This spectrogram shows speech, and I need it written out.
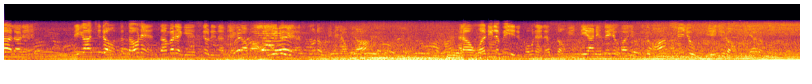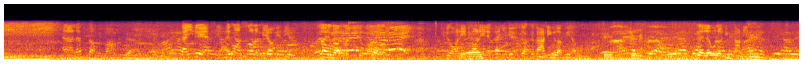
နိုင်ငံခြားလာတယ်ဒီကချစ်တော့တောင်းနဲ့တံပတ်တဲ့ကဲစစ်တွေနဲ့ပြိုင်တာပါအရေးတွေအစွန်းတော်တွေနဲ့ရောက်ပြီလားအဲ့တော့ဝန်ဒီလက်ပြည့်တွေခုံးနဲ့လက်ဆောင်ပြီးတရားနေစိတ်ရုပ်ကရုပ်စုကမှရှင်းရုပ်ပြေးကြတော့မရတော့ဘူးအဲ့ဒါလက်ဆောင်ပြီးပါကန်ကြီးတွေရစီအဲ့ကောင်ဆော့လို့မရဘူးဒီဆွဲနေမှာဒီလိုကောဒီလိုလေးတောင်းလေးလည်းကန်ကြီးတွေသူကကစားနည်းလို့ပေးတာပေါ့ဒီဒီဒီကလုံးလုံးဒီကစားနည်းဒီလိုလေးက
